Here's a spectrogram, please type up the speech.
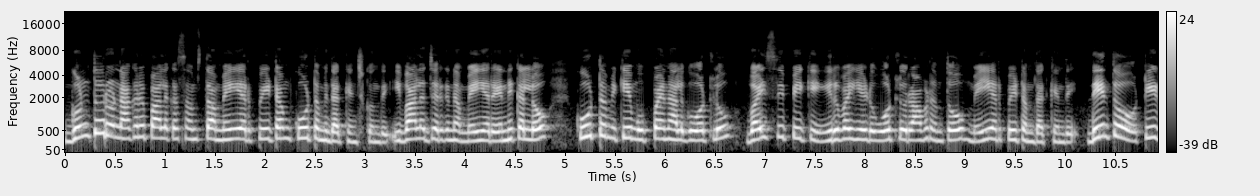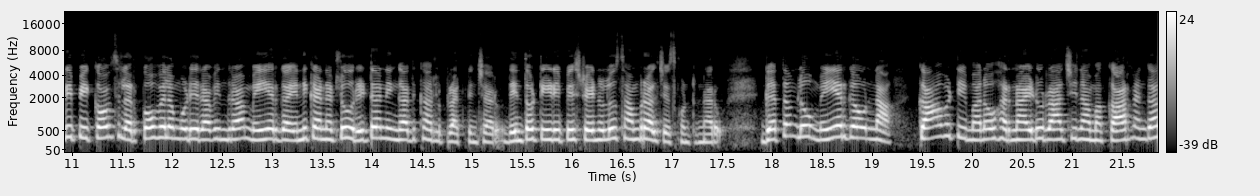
గుంటూరు నగరపాలక సంస్థ మేయర్ పీఠం కూటమి దక్కించుకుంది. ఇవాళ జరిగిన మేయర్ ఎన్నికల్లో కూటమికి ముప్పై నాలుగు ఓట్లు వైసీపీకి ఇరవై ఏడు ఓట్లు రావడంతో మేయర్ పీఠం దక్కింది. దీంతో టీడీపీ కౌన్సిలర్ కోవెలమూడి రవీంద్ర మేయర్గా ఎన్నికైనట్లు రిటర్నింగ్ అధికారులు ప్రకటించారు. దీంతో టీడీపీ శ్రేణులు సంబరాలు చేసుకుంటున్నారు. గతంలో మేయర్గా ఉన్న కావటి మనోహర్ నాయుడు రాజీనామా కారణంగా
